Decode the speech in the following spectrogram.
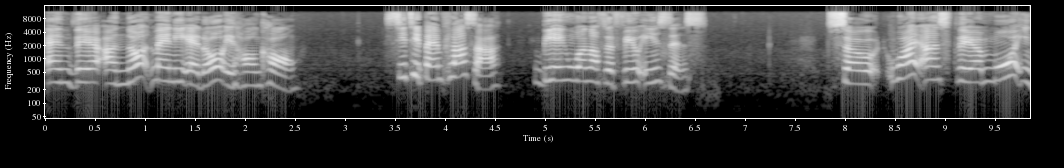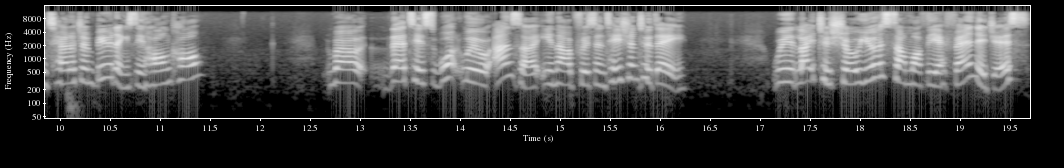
and there are not many at all in Hong Kong. Citibank Plaza being one of the few instances. So, why aren't there more intelligent buildings in Hong Kong? Well, that is what we'll answer in our presentation today. We'd like to show you some of the advantages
